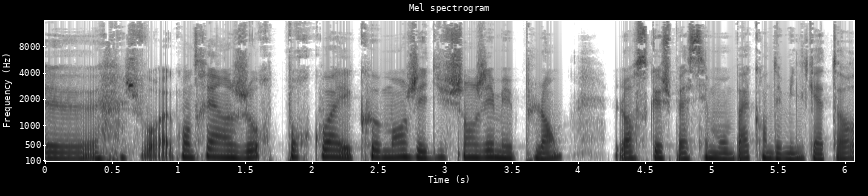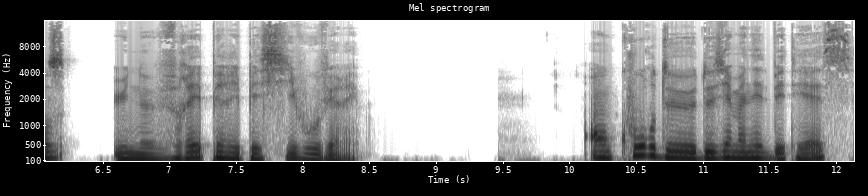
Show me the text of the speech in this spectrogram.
euh, je vous raconterai un jour pourquoi et comment j'ai dû changer mes plans lorsque je passais mon bac en 2014 une vraie péripétie, vous verrez. En cours de deuxième année de BTS,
